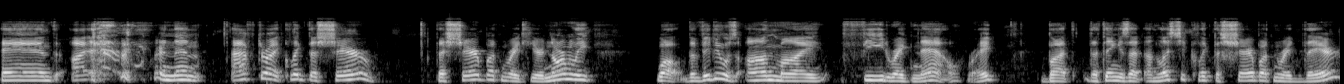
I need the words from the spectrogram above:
And I and then after I click the share the share button right here. Normally well the video is on my feed right now right? But the thing is that unless you click the share button right there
